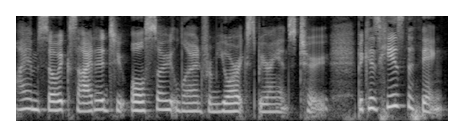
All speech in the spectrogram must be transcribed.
I am so excited to also learn from your experience too. Because here's the thing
